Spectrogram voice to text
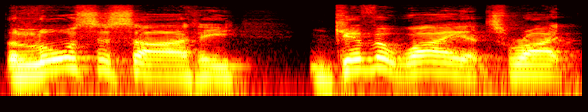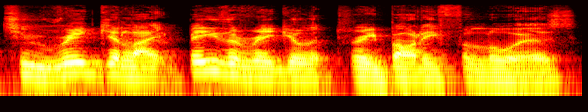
the Law Society give away its right to regulate, be the regulatory body for lawyers,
